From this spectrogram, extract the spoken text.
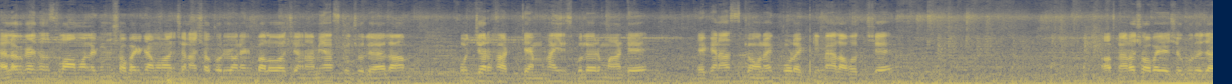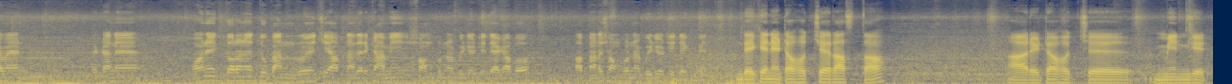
হ্যালো গাইস আসসালামু আলাইকুম। সবাই কেমন আছেন? আশা করি অনেক ভালো আছেন। আমি আজকে চলে এলাম হাট ক্যাম্প হাই স্কুলের মাঠে। এখানে আজকে অনেক বড় একটি মেলা হচ্ছে। আপনারা সবাই এসে ঘুরে যাবেন। এখানে অনেক ধরনের দোকান রয়েছে। আপনাদেরকে আমি সম্পূর্ণ ভিডিওটি দেখাবো। আপনারা সম্পূর্ণ ভিডিওটি দেখবেন। দেখেন, এটা হচ্ছে রাস্তা। আর এটা হচ্ছে মেন গেট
